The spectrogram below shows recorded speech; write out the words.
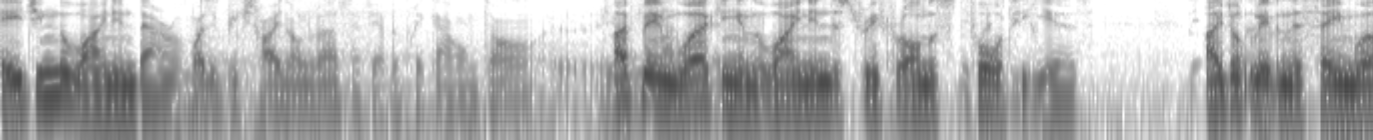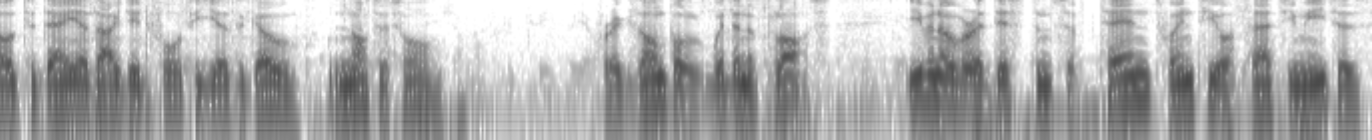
aging the wine in barrels. Moi, depuis que je travaille dans le vin, ça fait à peu près 40 ans. euh, I've been working in the wine industry for almost 40 years. I don't live in the same world today as I did 40 years ago. Not at all. For example, within a plot, even over a distance of 10, 20, or 30 meters,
